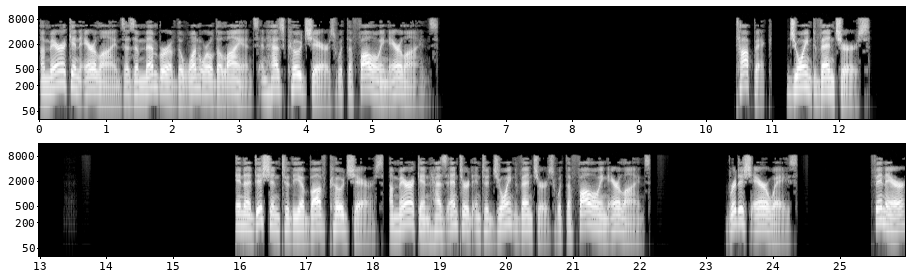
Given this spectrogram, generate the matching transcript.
American Airlines is a member of the Oneworld Alliance and has codeshares with the following airlines. Topic: Joint ventures. In addition to the above codeshares, American has entered into joint ventures with the following airlines. British Airways. Finnair.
